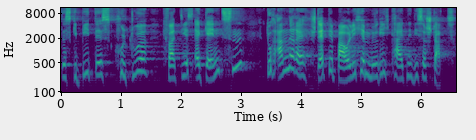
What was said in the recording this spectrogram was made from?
das Gebiet des Kulturquartiers ergänzen durch andere städtebauliche Möglichkeiten in dieser Stadt.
